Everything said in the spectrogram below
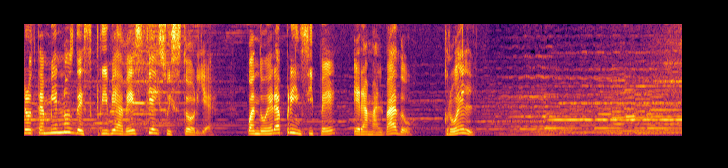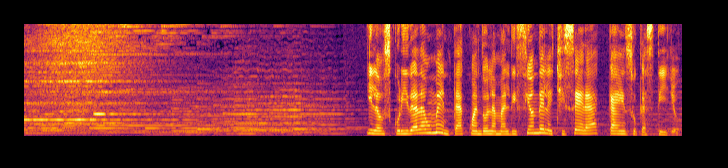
Pero también nos describe a Bestia y su historia. Cuando era príncipe, era malvado, cruel. Y la oscuridad aumenta cuando la maldición de la hechicera cae en su castillo.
